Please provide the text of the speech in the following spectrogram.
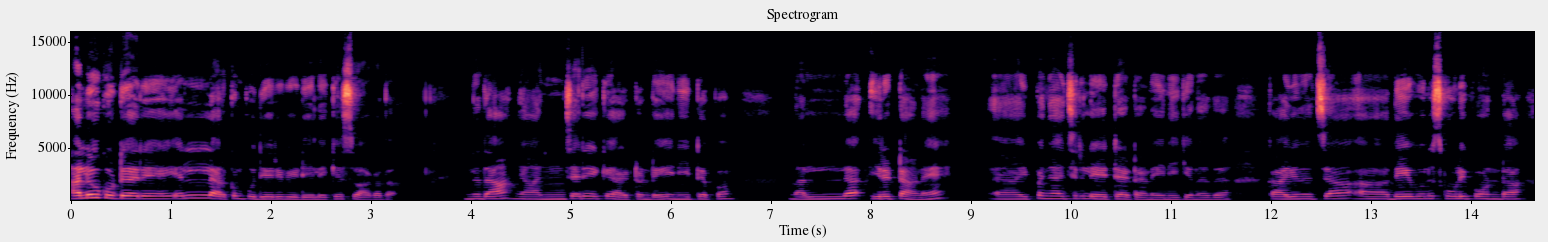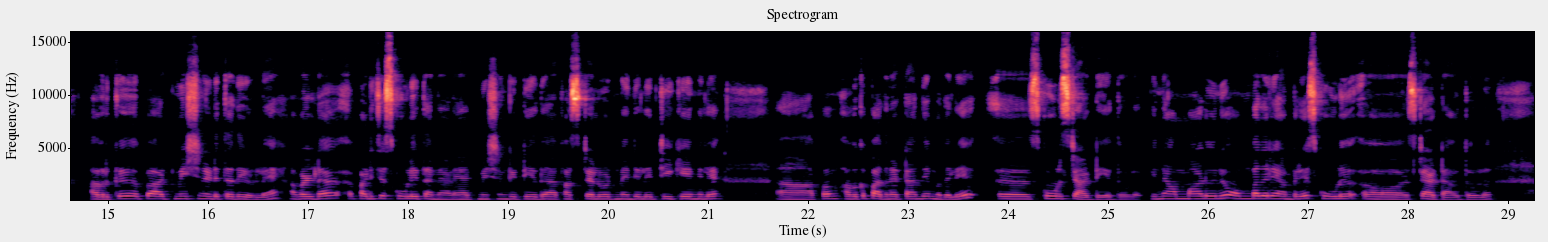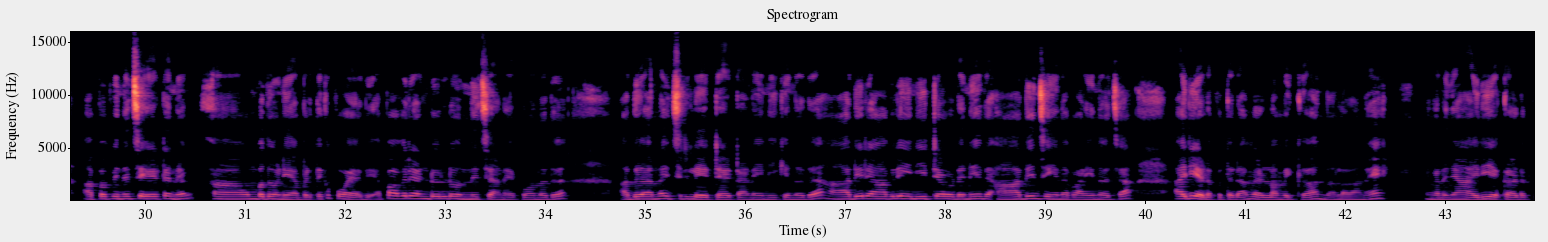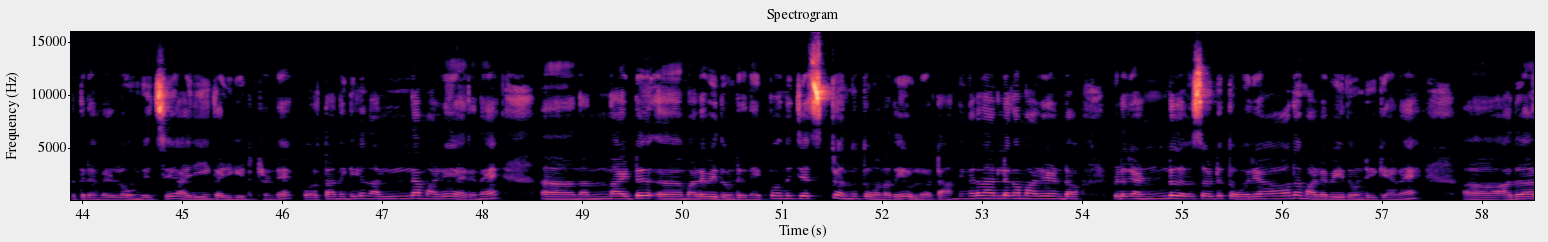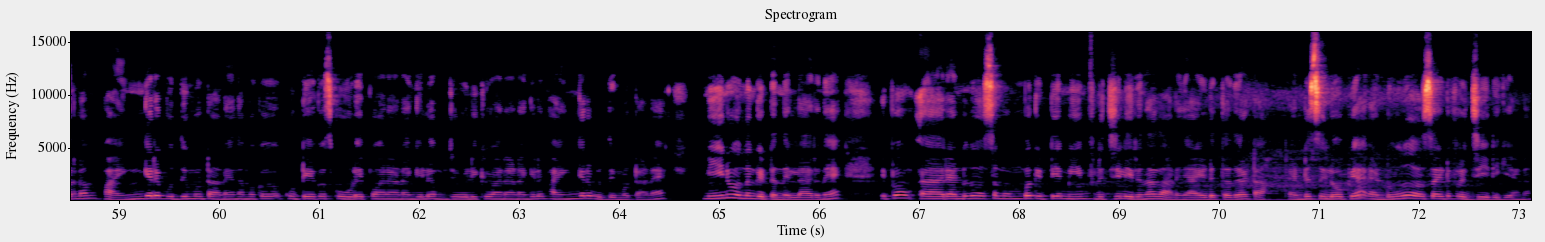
Hello കൂട്ടുകാരെ എല്ലാവർക്കും പുതിയൊരു വീഡിയോയിലേക്ക് സ്വാഗതം. ഇന്നിതാ ഞാൻ അഞ്ചരയൊക്കെ ആയിട്ടുണ്ട്. എണീറ്റപ്പം നല്ല ഇരുട്ടാണേ. ഇപ്പം ഞാൻ ഇച്ചിരി ലേറ്റായിട്ടാണ് എണീക്കുന്നത്. കാര്യം എന്ന് വെച്ചാൽ ദേവുവിന് സ്കൂളിൽ പോകണ്ട അവർക്ക് ഇപ്പോൾ അഡ്മിഷൻ എടുത്തതേ ഉള്ളേ. അവളുടെ പഠിച്ച സ്കൂളിൽ തന്നെയാണ് അഡ്മിഷൻ കിട്ടിയത് ഫസ്റ്റ് അലോട്ട്മെന്റിൽ ടി കെ എമ്മിൽ അപ്പം അവൾക്ക് പതിനെട്ടാം തീയതി മുതൽ സ്കൂൾ സ്റ്റാർട്ട് ചെയ്യത്തുള്ളൂ. പിന്നെ അമ്മാളുവിന് ഒമ്പതര ആകുമ്പോഴേ സ്കൂൾ സ്റ്റാർട്ട് ആകത്തുള്ളൂ അപ്പോൾ പിന്നെ ചേട്ടനും ഒമ്പത് മണിയാകുമ്പോഴത്തേക്ക് പോയാൽ മതി. അപ്പോൾ അവർ രണ്ടുപേരുടെ ഒന്നിച്ചാണ് പോകുന്നത് അത് കാരണം ഇച്ചിരി ലേറ്റായിട്ടാണ് എണീക്കുന്നത്. ആദ്യം രാവിലെ എണീറ്റ ഉടനെ ആദ്യം ചെയ്യുന്ന പണിയെന്ന് വെച്ചാൽ അരി അടുപ്പത്തിടാൻ വെള്ളം വെക്കുക എന്നുള്ളതാണേ. അങ്ങനെ ഞാൻ അരിയൊക്കെ അടുപ്പത്തിടാൻ വെള്ളവും വെച്ച് അരിയും കഴുകിയിട്ടിട്ടുണ്ട്. പുറത്താണെങ്കിൽ നല്ല മഴയായിരുന്നേ. നന്നായിട്ട് മഴ പെയ്തുകൊണ്ടിരുന്നേ. ഇപ്പോൾ ഒന്ന് ജസ്റ്റ് ഒന്ന് തോന്നതേ ഉള്ളൂ കേട്ടോ. നിങ്ങളുടെ നാട്ടിലൊക്കെ മഴയുണ്ടോ? ഇവിടെ രണ്ട് ദിവസമായിട്ട് തോരാതെ മഴ പെയ്തുകൊണ്ടിരിക്കുകയാണേ. അത് കാരണം ഭയങ്കര ബുദ്ധിമുട്ടാണ്. നമുക്ക് കുട്ടികൾക്ക് സ്കൂളിൽ പോകാനാണെങ്കിലും ജോലിക്ക് പോകാനാണെങ്കിലും ഭയങ്കര ബുദ്ധിമുട്ടാണ്. മീനും ഒന്നും കിട്ടുന്നില്ലായിരുന്നേ. ഇപ്പം രണ്ട് ദിവസം മുമ്പ് കിട്ടിയ മീൻ ഫ്രിഡ്ജിൽ ഇരുന്നതാണ് ഞാൻ എടുത്തത് കേട്ടോ. രണ്ട് സിലോപ്പിയ രണ്ട് മൂന്ന് ദിവസമായിട്ട് ഫ്രിഡ്ജിൽ ഇരിക്കുകയാണ്.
